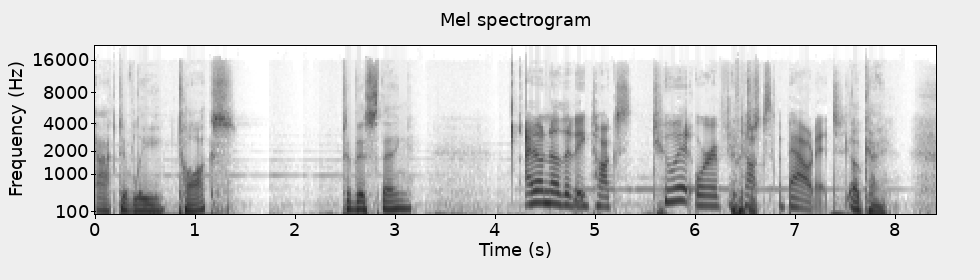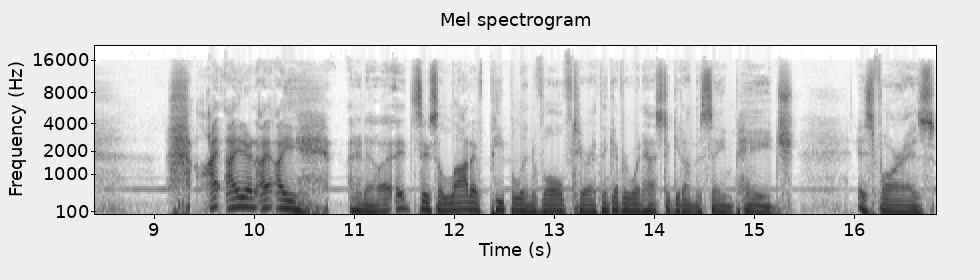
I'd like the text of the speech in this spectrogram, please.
actively talks to this thing. I don't know that he talks to it or if he If it talks just- about it. Okay. I, I don't I, I I don't know. It's there's a lot of people involved here. I think everyone has to get on the same page as far as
